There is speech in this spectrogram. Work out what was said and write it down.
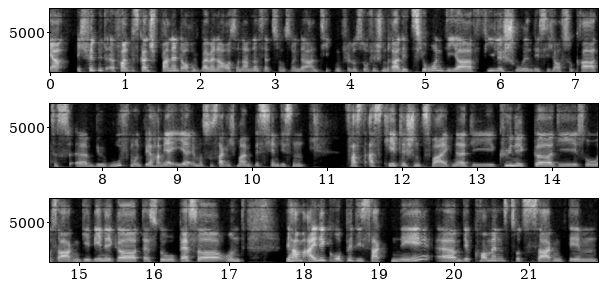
Ja, ich find, äh, fand es ganz spannend, auch bei meiner Auseinandersetzung so in der antiken philosophischen Tradition, die ja viele Schulen, die sich auf Sokrates äh, berufen. Und wir haben ja eher immer so, sage ich mal, ein bisschen diesen fast asketischen Zweig, ne? die Kyniker, die so sagen, je weniger, desto besser. Und wir haben eine Gruppe, die sagt, nee, äh, wir kommen sozusagen dem,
